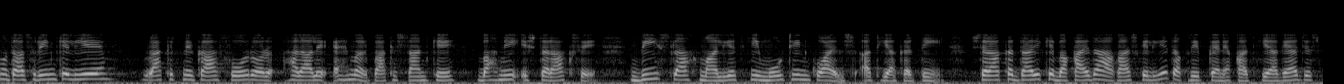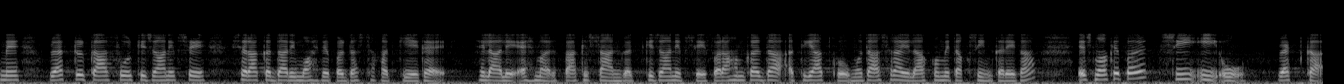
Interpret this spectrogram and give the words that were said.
मुतासरीन के लिए रैकेट ने कारफोर और हलाल अहमर पाकिस्तान के बाहमी इश्तराक से 20 लाख मालियत की मोटीन कॉयल्स अतिया कर दी। शराकत दारी के बाकायदा आगाज़ के लिए तकरीब का इनका किया गया, जिसमें रेक्टर कारफोर की जानब से शराकत दारी माहे पर दस्तखत किए गए। हिलाल अहमर पाकिस्तान रेड की जानब से फराहम करदा अतियात को मुतासरा इलाकों में तकसीम करेगा। इस मौके पर सी ई ओ वेक्ट का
